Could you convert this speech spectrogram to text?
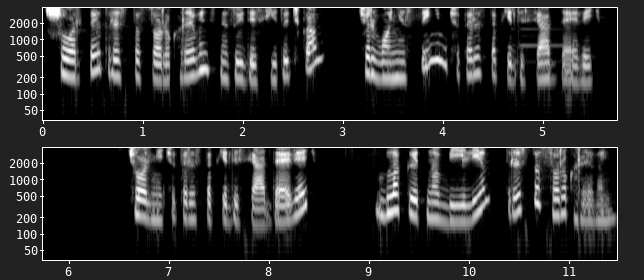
Шорти 340 гривень, знизу йде сіточка. Червоні з синім 459. Чорні 459. Блакитно-білі 340 гривень.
